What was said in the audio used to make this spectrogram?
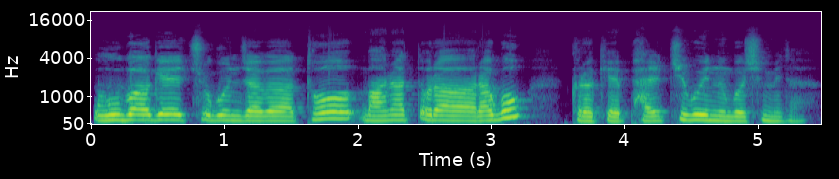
우박에 죽은 자가 더 많았더라라고 그렇게 밝히고 있는 것입니다.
